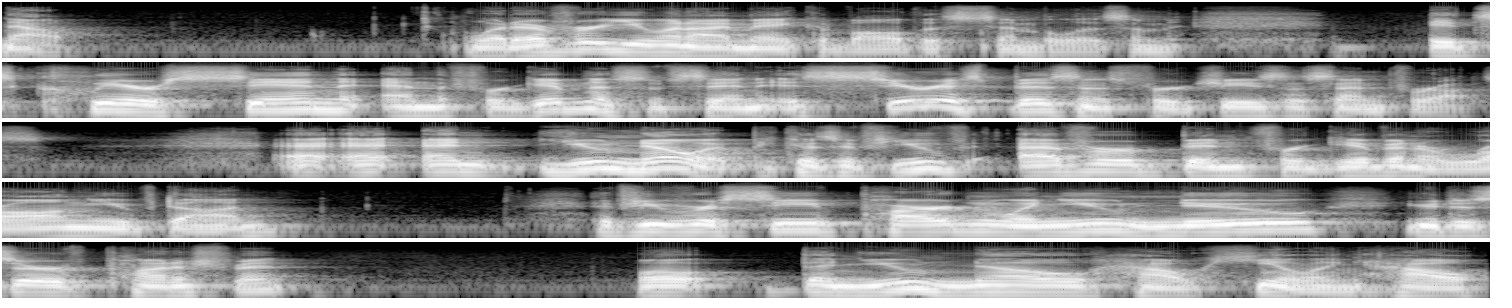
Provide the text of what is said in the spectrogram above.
Now, whatever you and I make of all this symbolism, it's clear sin and the forgiveness of sin is serious business for Jesus and for us. And, you know it because if you've ever been forgiven a wrong you've done, if you've received pardon when you knew you deserved punishment, well, then you know how healing, how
